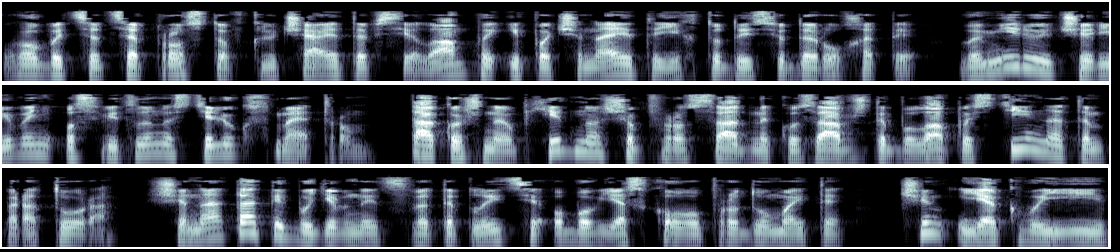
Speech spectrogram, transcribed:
Робиться це просто включаєте всі лампи і починаєте їх туди-сюди рухати, вимірюючи рівень освітленості люксметром. Також необхідно, щоб в розсаднику завжди була постійна температура. Ще на етапі будівництва теплиці обов'язково продумайте, Чим і як ви її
